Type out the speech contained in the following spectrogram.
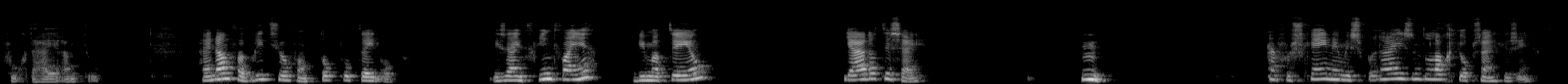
voegde hij eraan toe. Hij nam Fabrizio van top tot teen op. Is hij een vriend van je, die Matteo? Ja, dat is hij. Hm. Er verscheen een misprijzend lachje op zijn gezicht.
